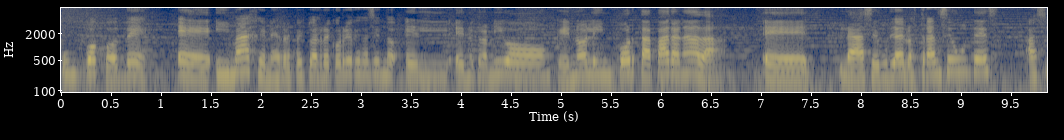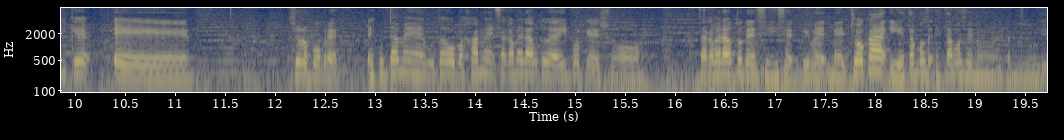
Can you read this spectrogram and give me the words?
un poco de eh, imágenes respecto al recorrido que está haciendo el, eh, nuestro amigo que no le importa para nada la seguridad de los transeúntes. Así que yo no puedo creer. Escúchame, Gustavo, bajame, sacame el auto de ahí porque yo. Sacame el auto que, se- que me, choca y estamos, estamos en un. Estamos en un.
